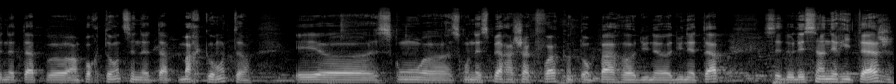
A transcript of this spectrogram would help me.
une, étape euh, importante, c'est une étape marquante. Et euh, euh, ce qu'on espère à chaque fois quand on part d'une étape, c'est de laisser un héritage.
